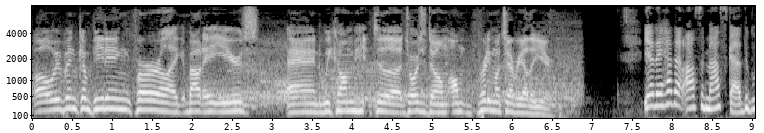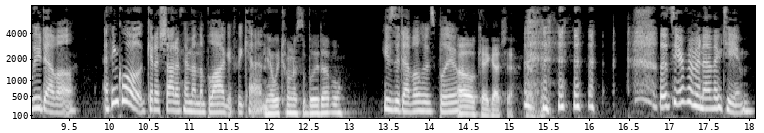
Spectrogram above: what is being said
Oh, we've been competing for like about eight years, and we come to the Georgia Dome um, pretty much every other year. Yeah, they had that awesome mascot, the Blue Devil. I think we'll get a shot of him on the blog if we can. Yeah, which one was the Blue Devil? He's the devil who's blue. Oh, okay, gotcha. gotcha. Let's hear from another team.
